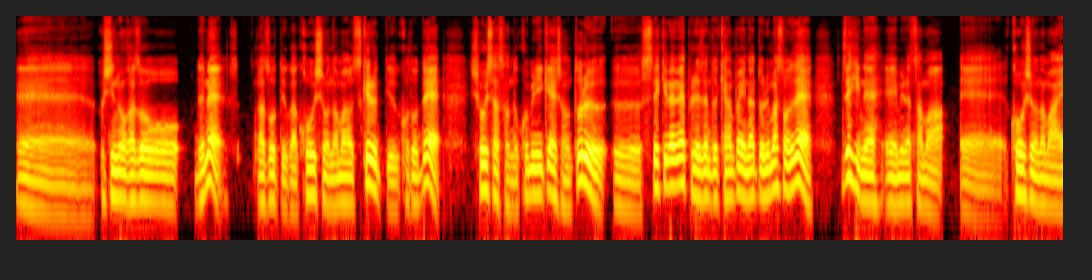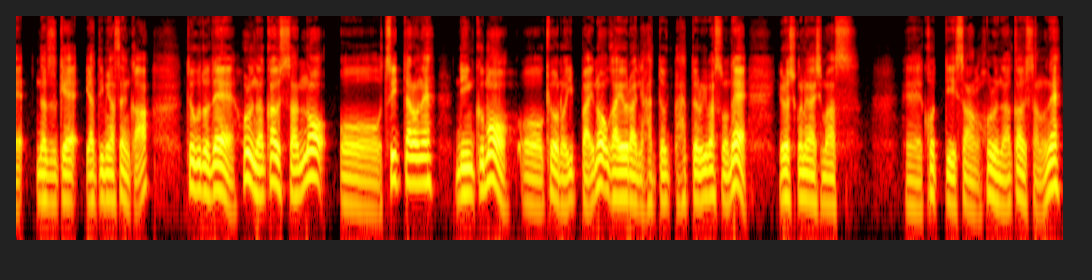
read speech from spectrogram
えー牛の画像でね、画像っていうか、子牛の名前を付けるっていうことで、消費者さんとコミュニケーションを取る、素敵なね、プレゼントキャンペーンになっておりますので、ぜひね、えー皆様、えー、子牛の名前、名付けやってみませんか？ということで、ホル中牛さんの、ツイッターのね、リンクも、今日の一杯の概要欄に貼ってお貼っておりますので、よろしくお願いします。えーコッティさん、ホルの赤牛さんのね、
